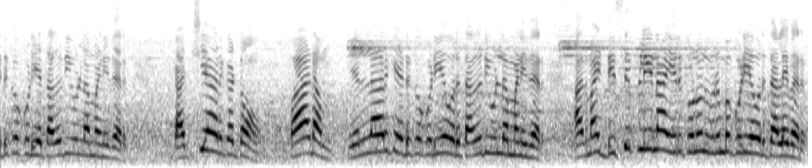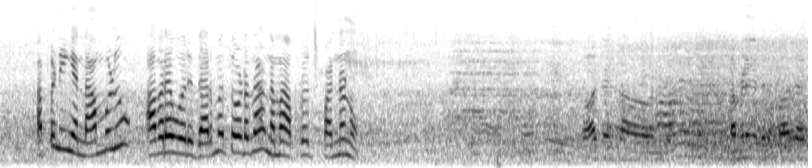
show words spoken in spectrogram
எடுக்கக்கூடிய தகுதியுள்ள மனிதர். கட்சியாக இருக்கட்டும் பாடம் எல்லாருக்கும் எடுக்கக்கூடிய ஒரு தகுதியுள்ள மனிதர். அது மாதிரி டிசிப்ளினாக இருக்கணும்னு விரும்பக்கூடிய ஒரு தலைவர். அப்போ நீங்கள் நம்மளும் அவரை ஒரு தர்மத்தோட தான் நம்ம அப்ரோச் பண்ணணும். பாஜக தமிழகத்தில் பாஜக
